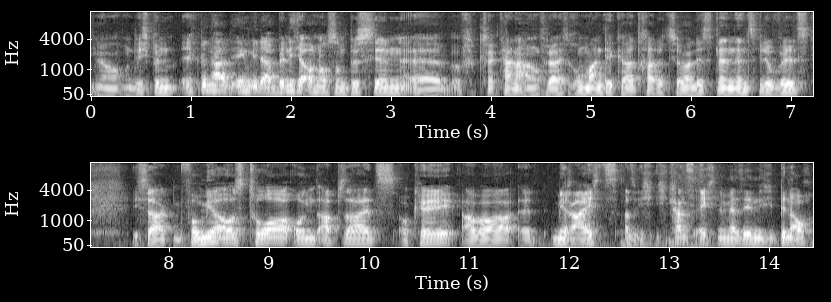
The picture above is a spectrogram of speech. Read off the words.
Ja, und ich bin, ich bin halt irgendwie, da bin ich auch noch so ein bisschen, äh, keine Ahnung, vielleicht Romantiker, Traditionalist, nenn es wie du willst. Ich sag von mir aus Tor und Abseits, okay, aber äh, mir reicht's. Also ich, ich kann es echt nicht mehr sehen. Ich bin auch,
